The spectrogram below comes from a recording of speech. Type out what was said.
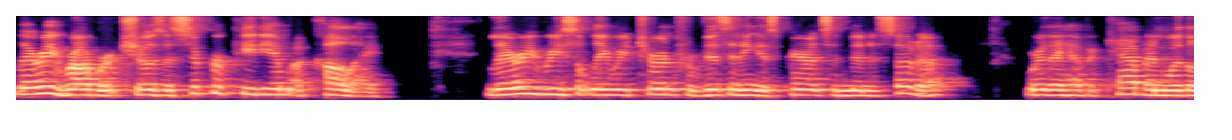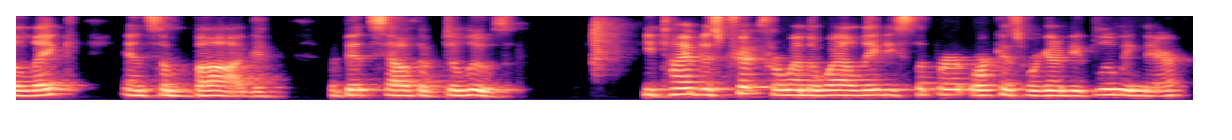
Larry Robert shows a Cypripedium acaule. Larry recently returned from visiting his parents in Minnesota, where they have a cabin with a lake and some bog a bit south of Duluth. He timed his trip for when the wild lady slipper orchids were going to be blooming there.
